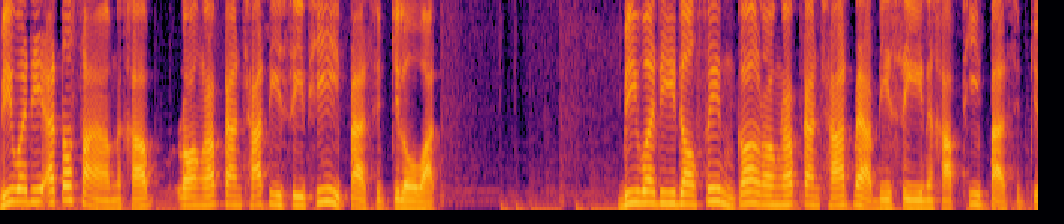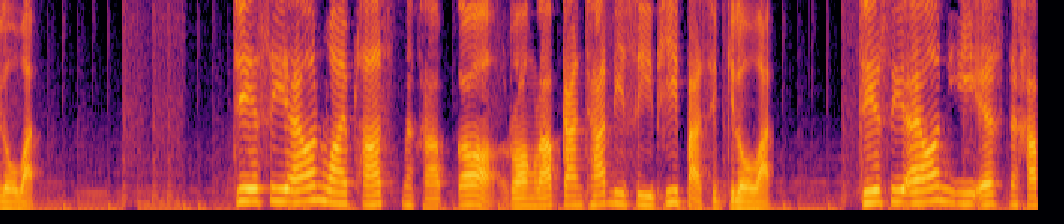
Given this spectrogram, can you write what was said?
BYD Atto 3 นะครับ รองรับการชาร์จ DC ที่ 80 กิโลวัตต์ BYD Dolphin ก็รองรับการชาร์จแบบ DC นะครับที่ 80 กิโลวัตต์ GAC Ion Y Plus นะครับ ก็รองรับการชาร์จ DC ที่ 80 กิโลวัตต์ G.C.Ion ES นะครับ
